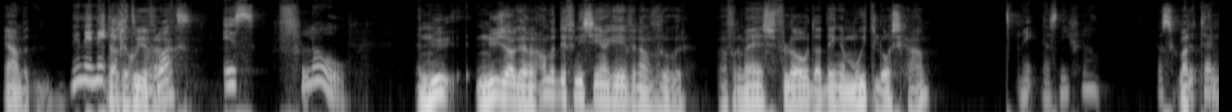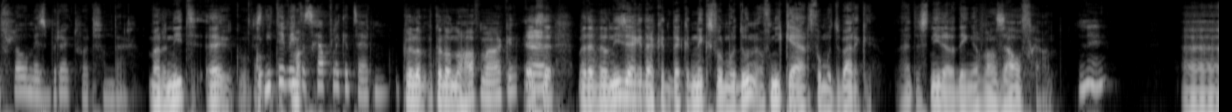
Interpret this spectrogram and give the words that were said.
Ja, maar nee, nee, nee, dat is een goede vraag. Wat is flow? En nu, nu zou ik daar een andere definitie aan geven dan vroeger. Maar voor mij is flow dat dingen moeiteloos gaan. Nee, dat is niet flow. Dat is hoe de term flow misbruikt wordt vandaag. Maar niet... Eh, dat is niet de wetenschappelijke term. Ik wil, hem, ik wil hem nog afmaken. Ja. Is, uh, maar dat wil niet zeggen dat ik, dat ik er niks voor moet doen of niet keihard voor moet werken. Het is niet dat dingen vanzelf gaan. Nee. Uh,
